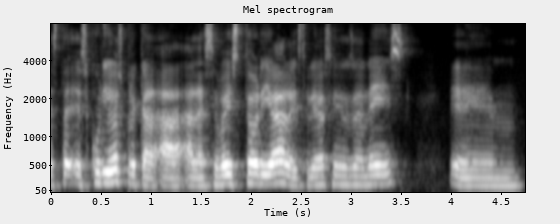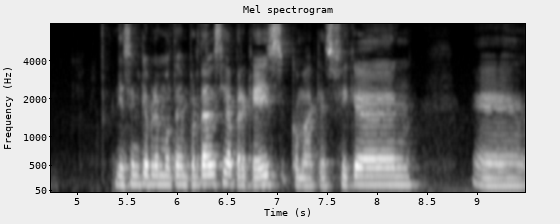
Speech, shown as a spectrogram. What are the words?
és, és curiós perquè a, a la seva història, a la història dels Senyors Anells, eh, dicen que pren molta importància perquè ells com a que es fiquen... Eh,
